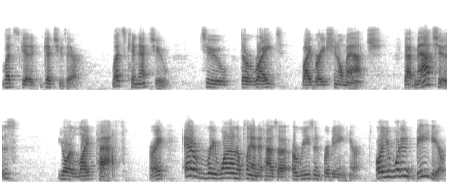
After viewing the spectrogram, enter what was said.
let's get it, get you there. Let's connect you to the right vibrational match that matches your life path, right? Everyone on the planet has a, a reason for being here, or you wouldn't be here,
